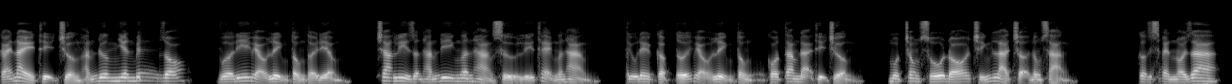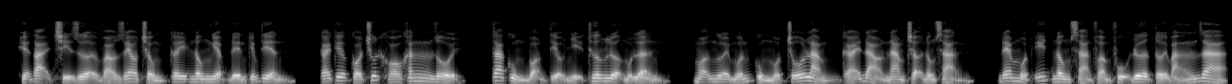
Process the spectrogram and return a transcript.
cái này thị trường hắn đương nhiên biết rõ, vừa đi hẻo lĩnh tổng thời điểm, Charlie dẫn hắn đi ngân hàng xử lý thẻ ngân hàng, tiểu đề cập tới hẻo lĩnh tổng có tam đại thị trường, một trong số đó chính là chợ nông sản. Cuspen nói ra, hiện tại chỉ dựa vào gieo trồng cây nông nghiệp đến kiếm tiền, cái kia có chút khó khăn rồi, ta cùng bọn tiểu nhị thương lượng một lần, mọi người muốn cùng một chỗ làm cái đảo nam chợ nông sản, đem một ít nông sản phẩm phụ đưa tới bán ra,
